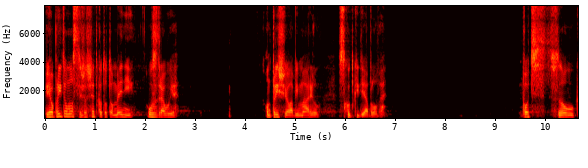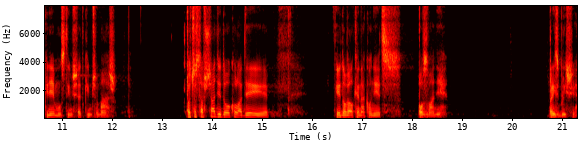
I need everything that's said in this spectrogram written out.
V jeho prítomnosti, že všetko toto mení, uzdravuje. On prišiel, aby maril skutky diablové. Poď znovu k nemu s tým všetkým, čo máš. To, čo sa všade dookola deje, je jedno veľké nakoniec pozvanie. Prísť bližšie.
